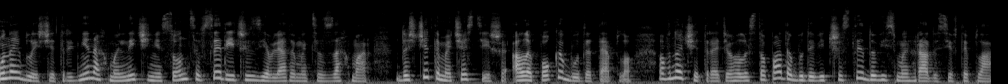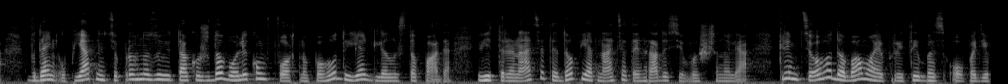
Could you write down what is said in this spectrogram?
У найближчі три дні на Хмельниччині сонце все рідше з'являтиметься з-за хмар. Дощитиме частіше, але поки буде тепло. Вночі 3 листопада буде від 6 до 8 градусів тепла. Вдень у п'ятницю прогнозують також доволі комфортну погоду, як для листопада, від 13 до 15 градусів вище нуля. Крім цього, доба має пройти без опадів,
